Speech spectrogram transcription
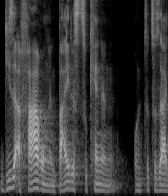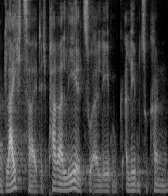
diese Erfahrungen, beides zu kennen, und sozusagen gleichzeitig parallel zu erleben, erleben zu können,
